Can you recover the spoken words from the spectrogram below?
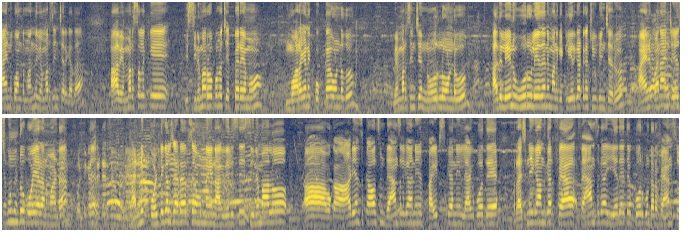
ఆయన కొంతమంది విమర్శించారు కదా. ఆ విమర్శలకి ఈ సినిమా రూపంలో చెప్పారేమో మొరగని కుక్క ఉండదు విమర్శించే నోరులో ఉండవు అది లేని ఊరు లేదని మనకి క్లియర్ కట్గా చూపించారు. ఆయన పని ఆయన చేసుకుంటూ పోయారనమాట అన్ని పొలిటికల్ సెటర్సే ఉన్నాయి. నాకు తెలిసి సినిమాలో ఒక ఆడియన్స్ కావాల్సిన డ్యాన్సులు కానీ ఫైట్స్ కానీ లేకపోతే రజనీకాంత్ గారు ఫ్యా ఫ్యాన్స్గా ఏదైతే కోరుకుంటారో ఫ్యాన్స్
